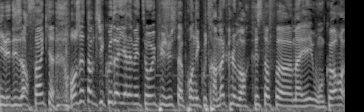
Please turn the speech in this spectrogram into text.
Il est 10h05. On jette un petit coup d'œil à la météo et puis juste après on écoute un Mac Lemort, Christophe euh, Mahé ou encore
